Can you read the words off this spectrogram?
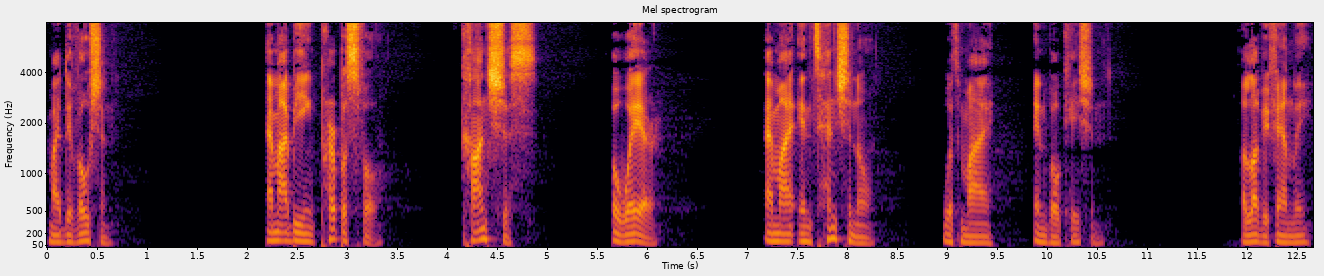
my devotion? Am I being purposeful, conscious, aware? Am I intentional with my invocation? I love you, family.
